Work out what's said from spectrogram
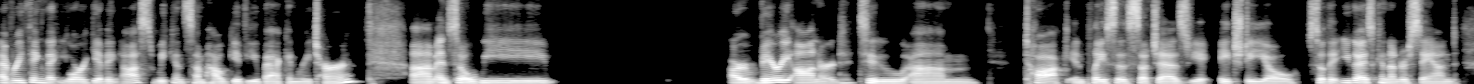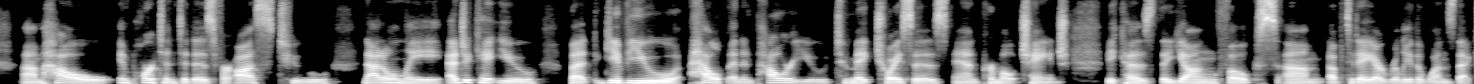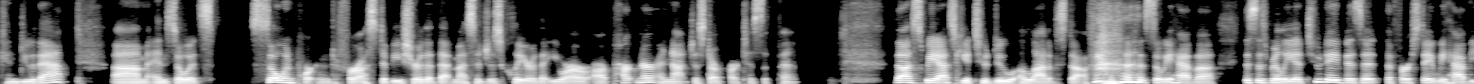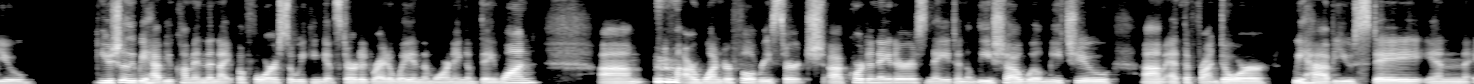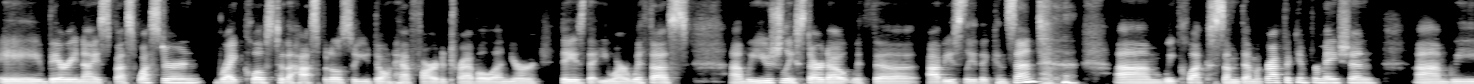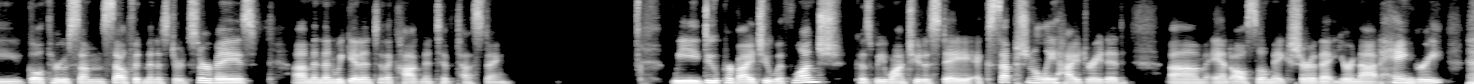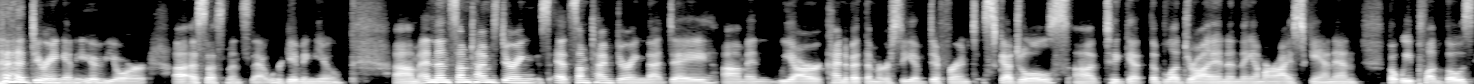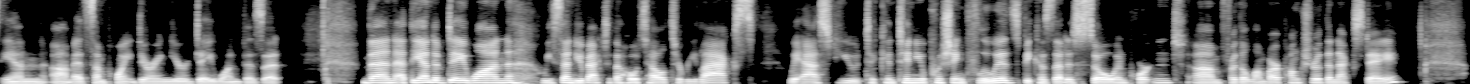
everything that you're giving us, we can somehow give you back in return. Um, and so we are very honored to um, talk in places such as HDYO so that you guys can understand um, how important it is for us to not only educate you, but give you help and empower you to make choices and promote change because the young folks um, of today are really the ones that can do that. Um, and so it's so important for us to be sure that that message is clear that you are our partner and not just our participant. Thus, we ask you to do a lot of stuff. so we have a, this is really a two day visit. The first day we have you, usually we have you come in the night before so we can get started right away in the morning of day one. Um, our wonderful research uh, coordinators, Nate and Alicia will meet you um, at the front door We have you stay in a very nice Best Western right close to the hospital so you don't have far to travel on your days that you are with us. Um, we usually start out with the obviously the consent. um, we collect some demographic information. Um, we go through some self-administered surveys, um, and then we get into the cognitive testing. We do provide you with lunch because we want you to stay exceptionally hydrated um, and also make sure that you're not hangry during any of your uh, assessments that we're giving you. Um, and then sometimes during, at some time during that day, um, and we are kind of at the mercy of different schedules uh, to get the blood draw in and the MRI scan in, but we plug those in um, at some point during your day one visit. Then at the end of day one, we send you back to the hotel to relax. We ask you to continue pushing fluids because that is so important um, for the lumbar puncture the next day.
